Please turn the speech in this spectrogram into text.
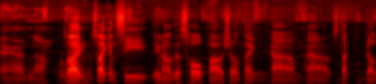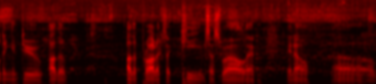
And uh, we're So I so I can see you know this whole PowerShell thing um, uh, start building into other other products like Teams as well, and you know um,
